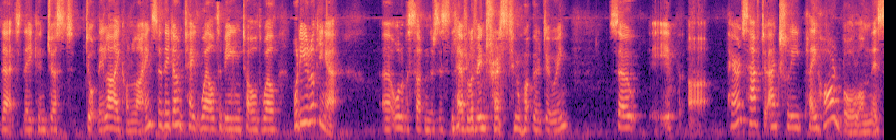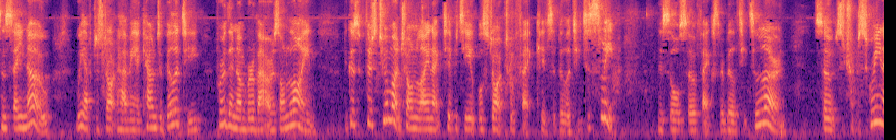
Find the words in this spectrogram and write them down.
that they can just do what they like online so they don't take well to being told well what are you looking at? Uh, all of a sudden there's this level of interest in what they're doing. So if uh, parents have to actually play hardball on this and say no we have to start having accountability for the number of hours online. Because if there's too much online activity, it will start to affect kids' ability to sleep. This also affects their ability to learn. So screen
